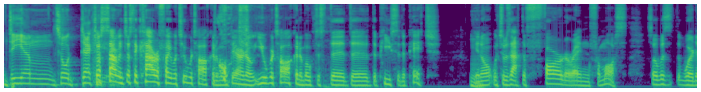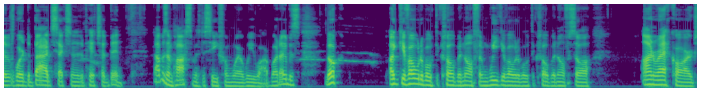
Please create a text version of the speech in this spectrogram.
The um. So Declan, Just sorry, just to clarify what you were talking about there. Now you were talking about just the the the piece of the pitch, you Hmm. know, which was at the further end from us. So it was where the where the bad section of the pitch had been. That was impossible to see from where we were. But I was look, I give out about the club enough, and we give out about the club enough. So on record,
